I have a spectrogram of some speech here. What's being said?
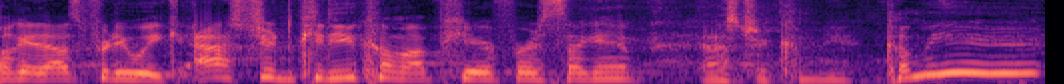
Okay, that was pretty weak. Astrid, could you come up here for a second? Astrid, come here. Come here.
